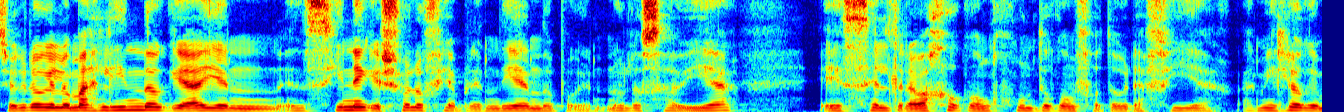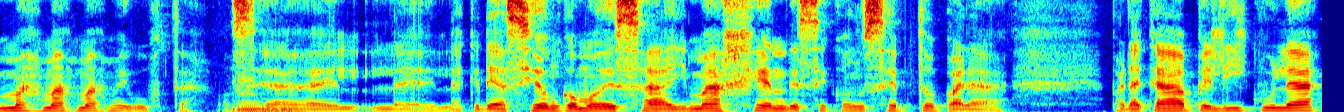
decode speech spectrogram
Yo creo que lo más lindo que hay en, en cine, que yo lo fui aprendiendo porque no lo sabía, es el trabajo conjunto con fotografía. A mí es lo que más, más, más me gusta. O sea, la, creación como de esa imagen, de ese concepto para, para cada película,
